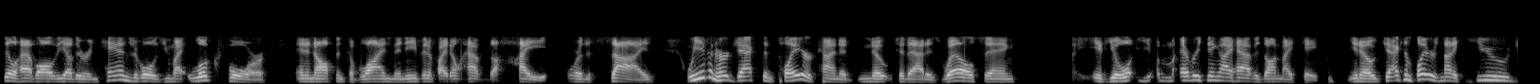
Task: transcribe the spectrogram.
still have all the other intangibles you might look for in an offensive lineman, even if I don't have the height or the size. We even heard Jaxon Player kind of note to that as well, saying, if you everything I have is on my tape. You know, Jaxon Player is not a huge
